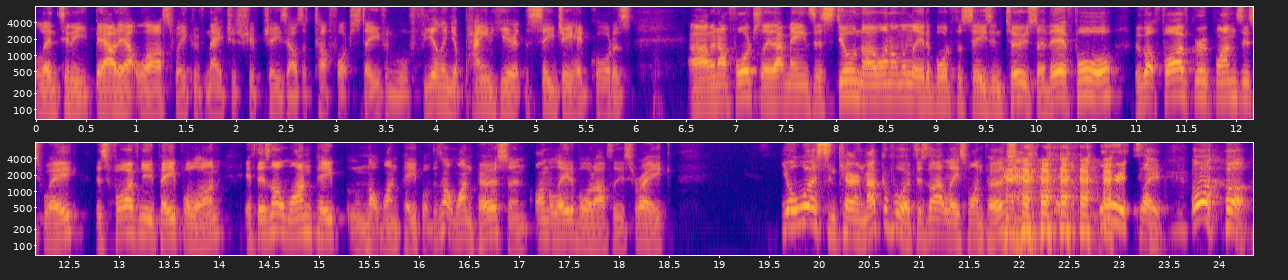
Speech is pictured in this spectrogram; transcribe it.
Lentini, bowed out last week with Nature's Strip Cheese. That was a tough watch, Stephen. We are feeling your pain here at the CG headquarters. Um, and unfortunately, that means there's still no one on the leaderboard for season two. So therefore, we've got five group ones this week. There's five new people on. If there's not one people, not one people, if there's not one person on the leaderboard after this week, you're worse than Kerrin McEvoy if there's not at least one person. Seriously. Oh,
